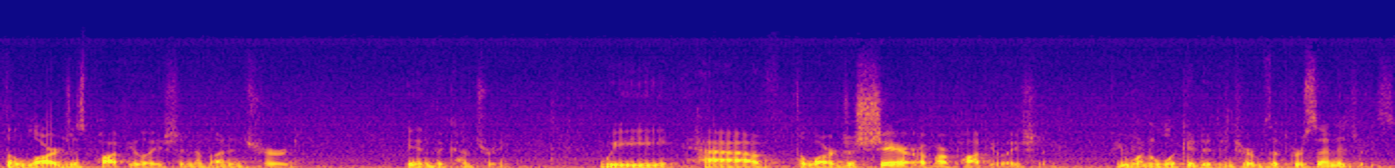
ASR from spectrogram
the largest population of uninsured in the country. We have the largest share of our population, if you want to look at it in terms of percentages.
